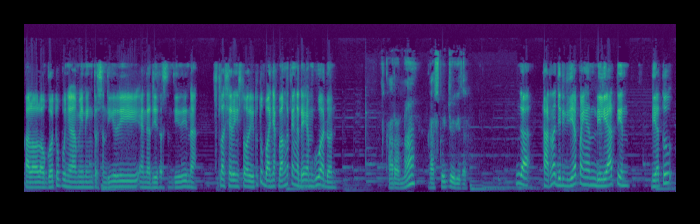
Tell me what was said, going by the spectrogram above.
kalau logo tuh punya meaning tersendiri, energi tersendiri. Nah, setelah sharing story itu tuh banyak banget yang nge-DM gua, Don. Karena nggak setuju gitu. Enggak, karena jadi dia pengen diliatin. Dia tuh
